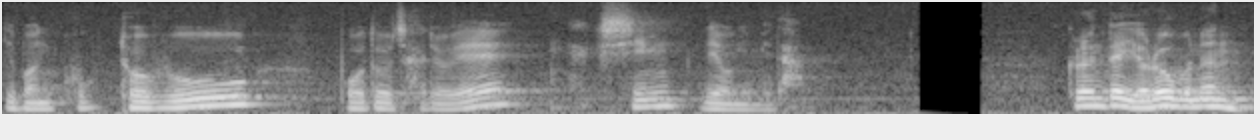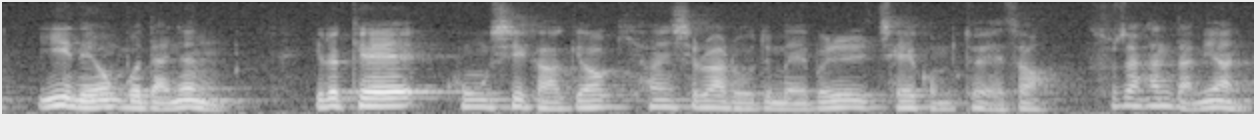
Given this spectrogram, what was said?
이번 국토부 보도 자료의 핵심 내용입니다. 그런데 여러분은 이 내용보다는 이렇게 공시가격 현실화 로드맵을 재검토해서 수정한다면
